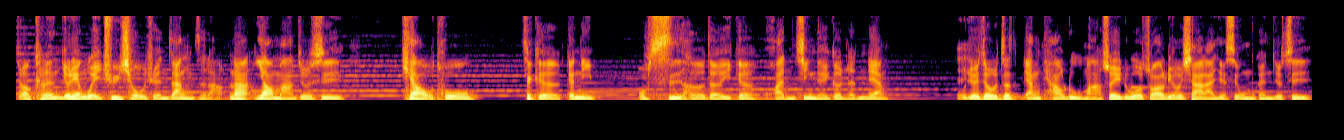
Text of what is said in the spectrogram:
就可能有点委曲求全这样子啦。那要么就是跳脱。这个跟你不适合的一个环境的一个能量，我觉得就这两条路嘛。所以如果说要留下来，就是我们可能就是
